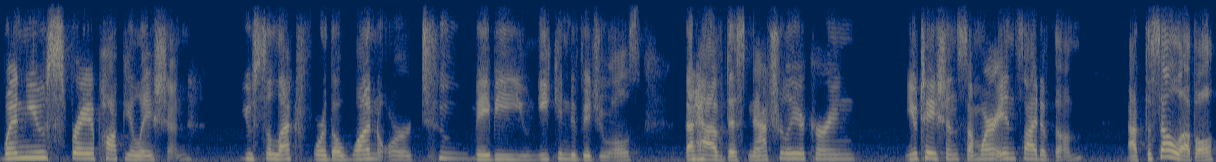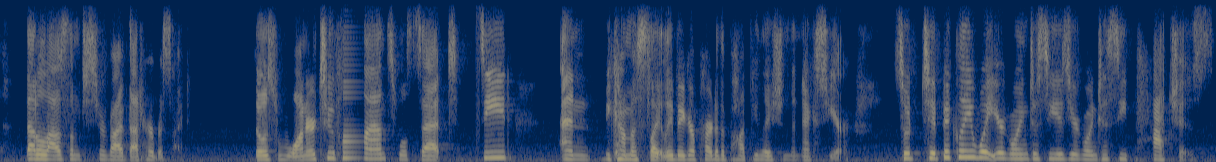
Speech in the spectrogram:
when you spray a population, you select for the one or two maybe unique individuals that have this naturally occurring mutation somewhere inside of them at the cell level that allows them to survive that herbicide. Those one or two plants will set seed and become a slightly bigger part of the population the next year. So typically what you're going to see is you're going to see patches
